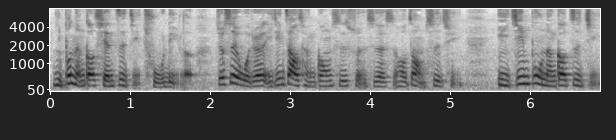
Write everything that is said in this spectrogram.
你不能够先自己处理了，就是我觉得已经造成公司损失的时候，这种事情已经不能够自己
